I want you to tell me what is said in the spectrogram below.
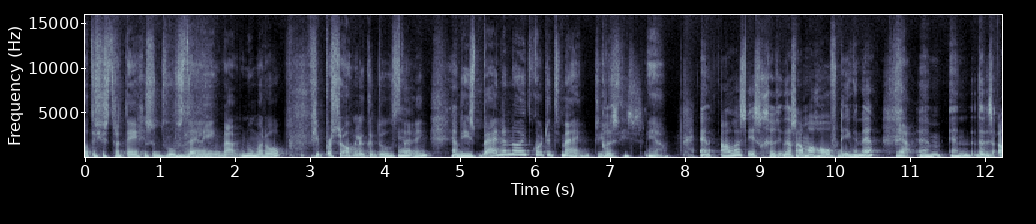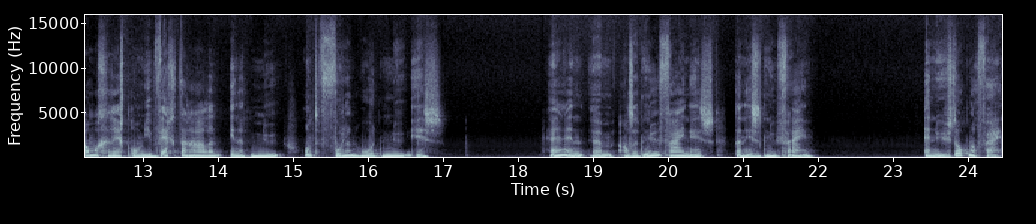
wat is je strategische doelstelling? Nou, noem maar op. Of je persoonlijke doelstelling. Ja. En die is bijna nooit korte termijn. Precies. Ja. En alles is gericht, dat is allemaal hoofddingen, hè? Ja. Ehm, en dat is allemaal gericht om je weg te halen in het nu, om te voelen hoe het nu is. Hè? En ehm, als het nu fijn is, dan is het nu fijn. En nu is het ook nog fijn.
